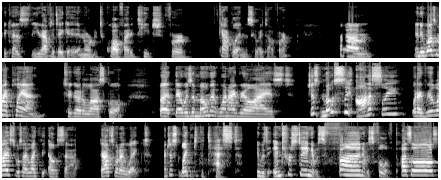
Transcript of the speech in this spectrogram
because you have to take it in order to qualify to teach for Kaplan, is who I taught for. Um, and it was my plan to go to law school, but there was a moment when I realized, just mostly honestly, what I realized was I liked the LSAT. That's what I liked. I just liked the test. It was interesting. It was fun. It was full of puzzles.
